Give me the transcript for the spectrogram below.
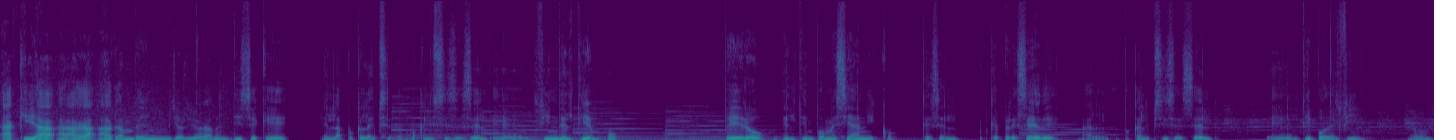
aquí Agamben, Giorgio Agamben dice que el apocalipsis, es el, el, fin del tiempo, pero el tiempo mesiánico, que es el que precede al apocalipsis, es el, el tiempo del fin. ¿no?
